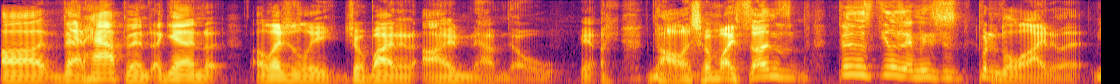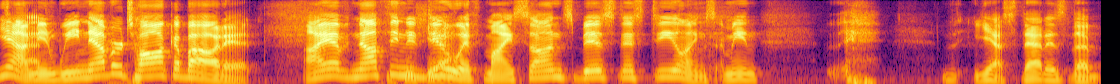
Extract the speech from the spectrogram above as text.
uh, that happened. Again, allegedly, Joe Biden. I have no you know, knowledge of my son's business dealings. I mean, he's just putting a lie to it. Yeah, I mean, we never talk about it. I have nothing to do Yeah. with my son's business dealings. I mean, yes, that is the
